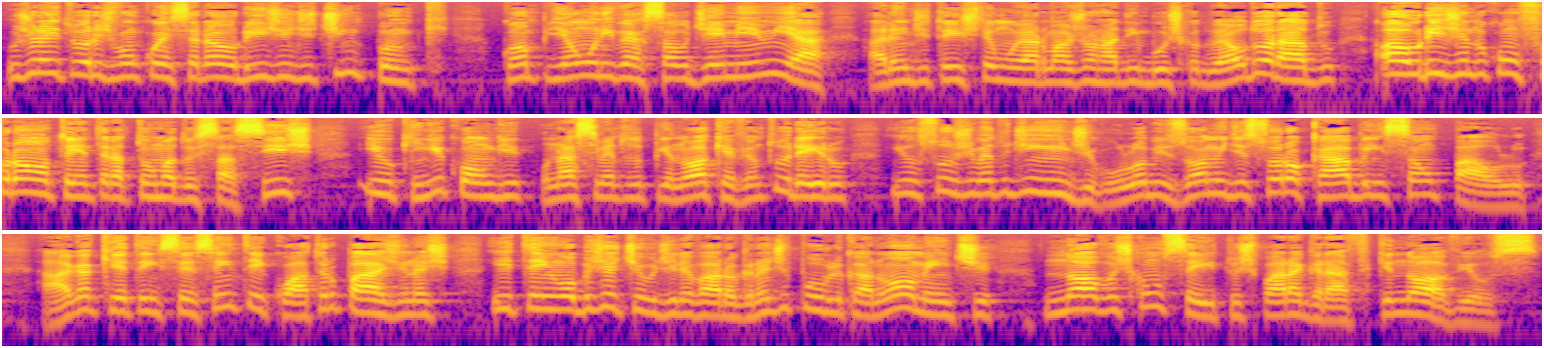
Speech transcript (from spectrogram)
os leitores vão conhecer a origem de Tim Punk, campeão universal de MMA, além de testemunhar uma jornada em busca do Eldorado, a origem do confronto entre a turma dos Sacis e o King Kong, o nascimento do Pinóquio aventureiro e o surgimento de Índigo, o lobisomem de Sorocaba, em São Paulo. A HQ tem 64 páginas e tem o objetivo de levar ao grande público anualmente novos conceitos para graphic novels.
